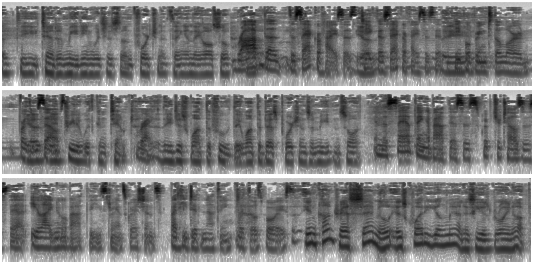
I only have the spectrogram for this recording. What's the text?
at the tent of meeting, which is an unfortunate thing, and they also rob uh, the the sacrifices, yeah, take the sacrifices that they, the people bring to the Lord for yeah, themselves. They treat it with contempt. Right. They just want the food. They want the best portions of meat and so on. And the sad thing about this is Scripture tells us that Eli knew about these transgressions, but he did nothing with those boys. In contrast, Samuel is quite a young man as he is growing up,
